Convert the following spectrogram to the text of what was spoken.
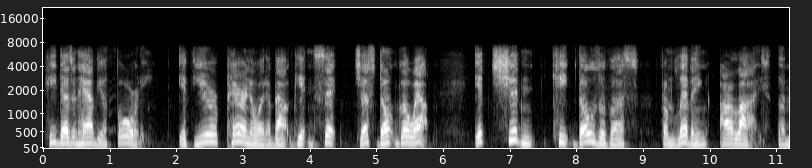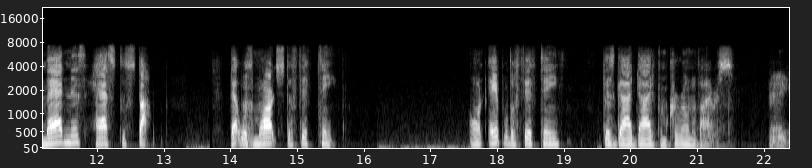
He doesn't have the authority. If you're paranoid about getting sick, just don't go out it shouldn't keep those of us from living our lives. The madness has to stop. That was hmm. March the 15th. On April the 15th, this guy died from coronavirus. Hey,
